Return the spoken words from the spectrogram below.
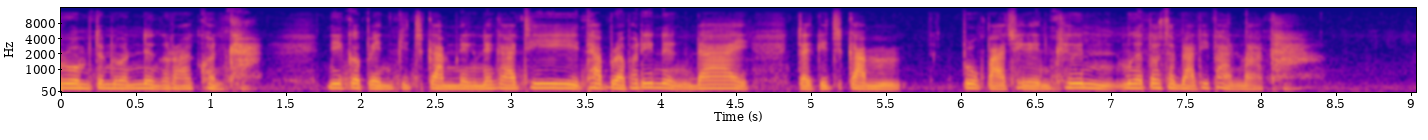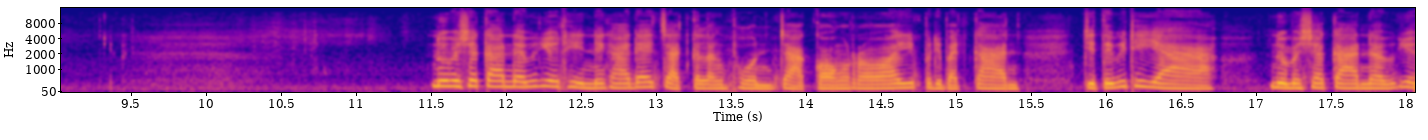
รวมจำนวน 100 คนค่ะ นี่ก็เป็นกิจกรรมหนึ่งนะคะที่ทัพเรือภาคที่ 1 ได้จัดกิจกรรม ปลูกป่าชายเลนขึ้นเมื่อต้นสัปดาห์ที่ผ่านมาค่ะหน่วยบัญชาการนาวิทยโยธินนะคะได้จัดกำลังพลจากกองร้อยปฏิบัติการจิตวิทยา หน่วยบัญชาการนาวิกโย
